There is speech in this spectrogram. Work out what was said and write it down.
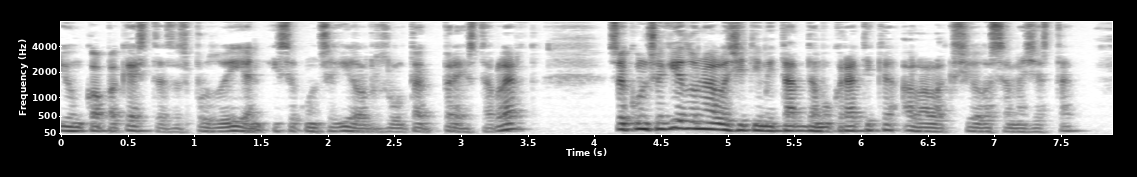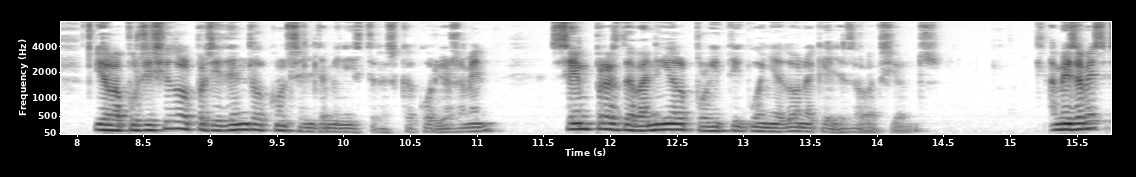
i un cop aquestes es produïen i s'aconseguia el resultat preestablert, s'aconseguia donar legitimitat democràtica a l'elecció de sa majestat i a la posició del president del Consell de Ministres, que, curiosament, sempre esdevenia el polític guanyador en aquelles eleccions. A més a més,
